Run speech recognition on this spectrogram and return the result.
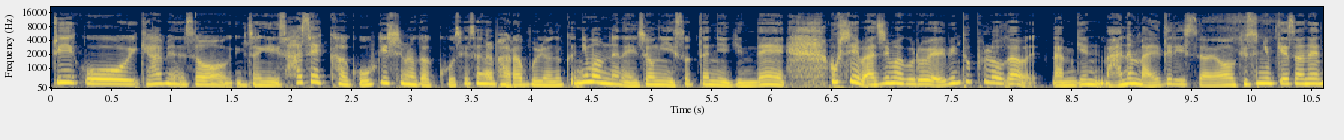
뛰고 이렇게 하면서 굉장히 사색하고 호기심을 갖고 세상을 바라보려는 끊임없는 애정이 있었다는 얘기인데 혹시 마지막으로 엘빈 토플러가 남긴 많은 말들이 있어요. 교수님께서는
